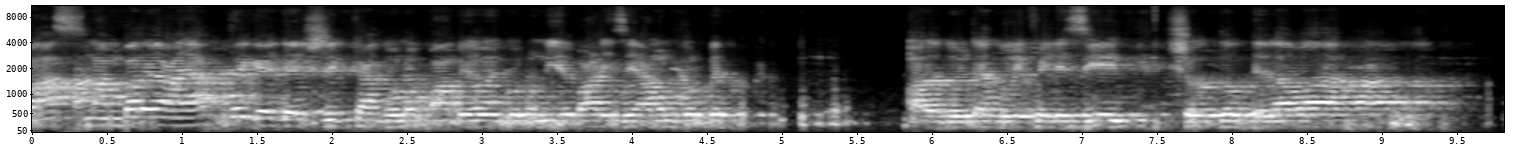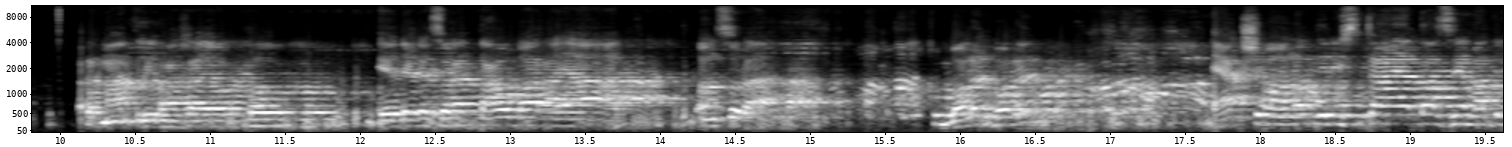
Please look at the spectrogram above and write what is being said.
পাঁচ নম্বরে আয়াত থেকে যে শিক্ষাগুলো পাবে, ওইগুলো নিয়ে বাড়ি যে আমল করবে। আর দুইটা করে ফেলেছি, সদ্য তেলাওয়াত। আর মাতৃভাষায় অর্থ এদের সোরা তাওবার আয়াত, কোন বলেন বলেন। একশো উনত্রিশটা আয়াত আছে, মাত্র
